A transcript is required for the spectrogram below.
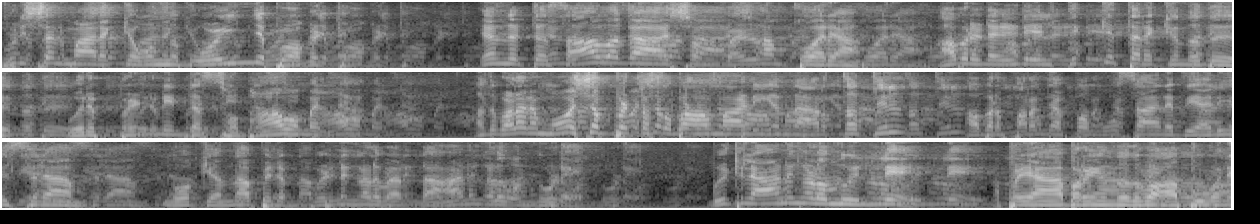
പുരുഷന്മാരൊക്കെ ഒന്ന് ഒഴിഞ്ഞു പോകട്ടെ. എന്നിട്ട് സാവകാശം വെള്ളം പോരാ. അവരുടെ ഇടയിൽ തിക്കിത്തിരക്കുന്നത് ഒരു പെണ്ണിന്റെ സ്വഭാവമല്ല. അത് വളരെ മോശപ്പെട്ട സ്വഭാവമാണ് എന്ന അർത്ഥത്തിൽ അവർ പറഞ്ഞപ്പോ മൂസാ നബി അലി ഇസ്ലാം നോക്കി എന്നാ പിന്നെ പെണ്ണുങ്ങൾ വേണ്ട ആണുങ്ങൾ വന്നൂടെ. വീട്ടിൽ ആണുങ്ങളൊന്നും ഇല്ലേ അപ്പോഴാ പറയുന്നത് വാപ്പൂന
